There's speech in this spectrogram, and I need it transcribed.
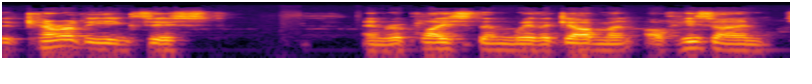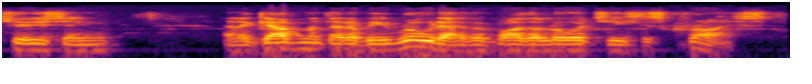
that currently exist and replace them with a government of his own choosing and a government that will be ruled over by the Lord Jesus Christ.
